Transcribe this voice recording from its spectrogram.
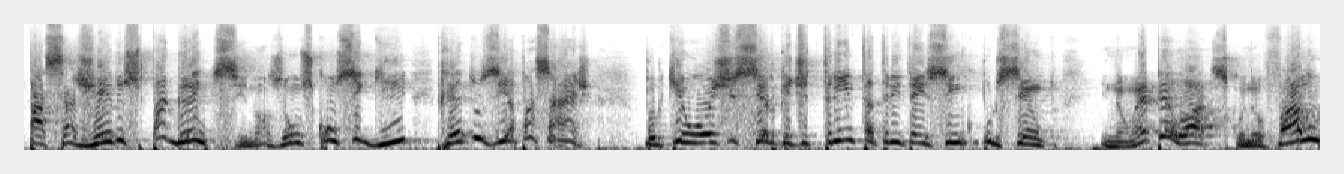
passageiros pagantes e nós vamos conseguir reduzir a passagem. Porque hoje cerca de 30 a 35%, e não é Pelotas, quando eu falo,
